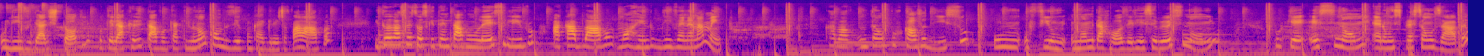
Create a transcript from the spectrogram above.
o livro de Aristóteles, porque ele acreditava que aquilo não conduzia com o que a igreja falava, e todas as pessoas que tentavam ler esse livro acabavam morrendo de envenenamento. Então, por causa disso, um, o filme O Nome da Rosa ele recebeu esse nome, porque esse nome era uma expressão usada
